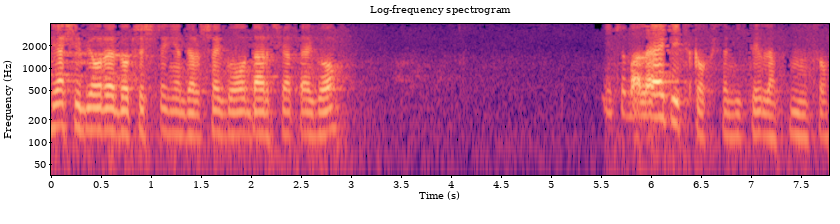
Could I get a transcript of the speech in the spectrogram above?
Ja się biorę do czyszczenia dalszego, darcia tego. I trzeba lecieć z koksem i tyle. No co?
